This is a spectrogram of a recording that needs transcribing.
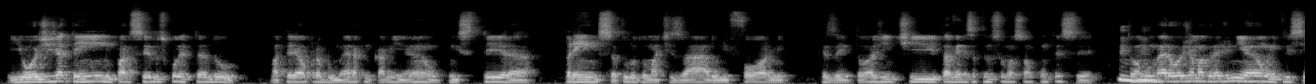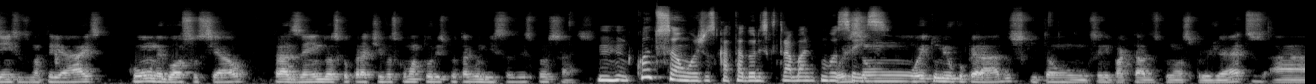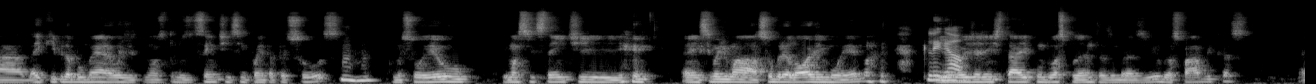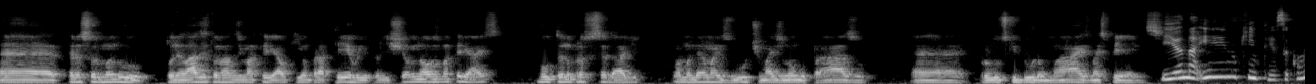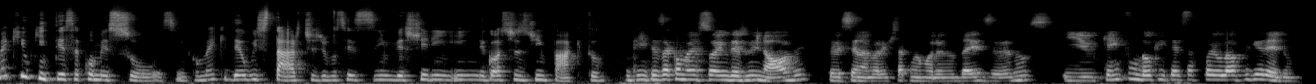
E hoje já tem parceiros coletando material para Bumera com caminhão, com esteira, prensa, tudo automatizado, uniforme. Quer dizer, então a gente está vendo essa transformação acontecer. Uhum. Então a uhum. Bumera hoje é uma grande união entre ciência dos materiais com o negócio social trazendo as cooperativas como atores protagonistas desse processo. Uhum. Quantos são hoje os catadores que trabalham com vocês? Hoje são 8 mil cooperados que estão sendo impactados por nossos projetos. A, da equipe da Bumera, hoje nós temos 150 pessoas. Uhum. Começou eu e uma assistente é, em cima de uma sobreloja em Moema. Que legal. E hoje a gente está aí com duas plantas no Brasil, duas fábricas, é, transformando toneladas e toneladas de material que iam para aterro e para lixão em novos materiais, voltando para a sociedade de uma maneira mais útil, mais de longo prazo, é, produtos que duram mais, mais perenes. E Ana, e no Quintessa, como é que o Quintessa começou? Assim, como é que deu o start de vocês investirem em negócios de impacto? O Quintessa começou em 2009, então esse ano agora a gente está comemorando 10 anos, e quem fundou o Quintessa foi o Léo Figueiredo.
